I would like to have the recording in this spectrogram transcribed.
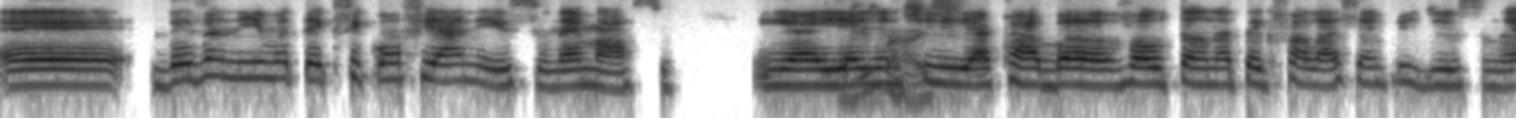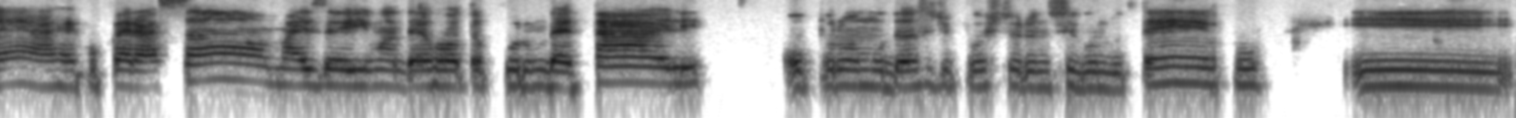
é, desanima ter que se confiar nisso, né, Márcio? E aí a Demais. gente acaba voltando a ter que falar sempre disso, né? A recuperação, mas aí uma derrota por um detalhe, ou por uma mudança de postura no segundo tempo. E,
